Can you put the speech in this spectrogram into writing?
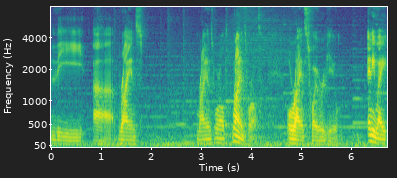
the uh, Ryan's Ryan's World, Ryan's World, or Ryan's Toy Review. Anyway,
